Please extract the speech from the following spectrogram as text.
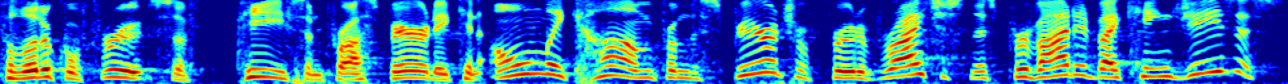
political fruits of peace and prosperity can only come from the spiritual fruit of righteousness provided by King Jesus.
